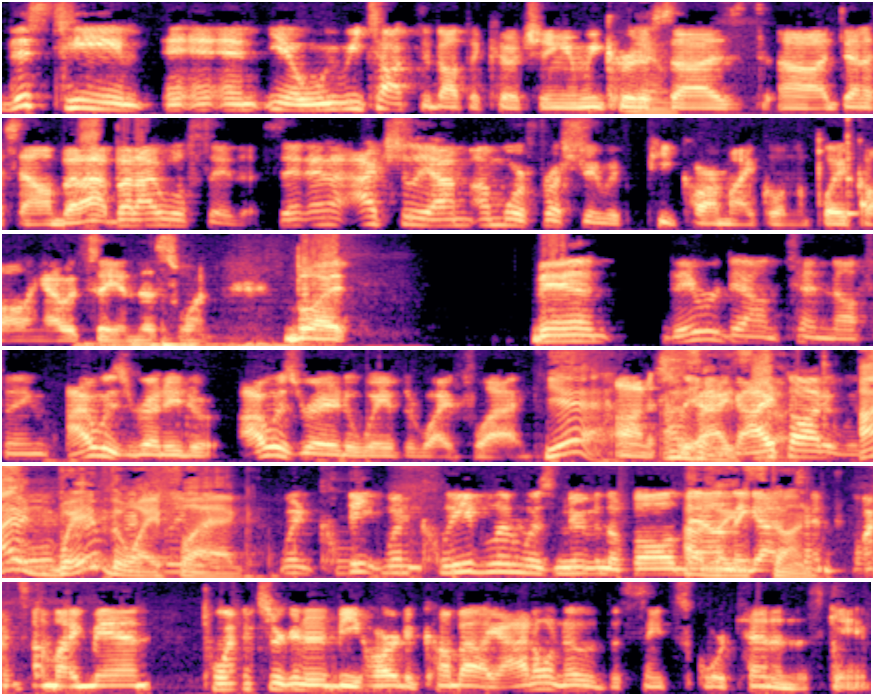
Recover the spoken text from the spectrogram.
this team, and, and you know, we, we talked about the coaching and we criticized uh, Dennis Allen, but I, but I will say this, and, and actually, I'm I'm more frustrated with Pete Carmichael and the play calling. I would say in this one, but man, they were down ten nothing. I was ready to I was ready to wave the white flag. Yeah, honestly, I I, I, thought it was. I'd over, wave the white flag. when Cle- when Cleveland was moving the ball down. They got done. ten points. I'm like, man, points are going to be hard to come back. Like, I don't know that the Saints score ten in this game.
